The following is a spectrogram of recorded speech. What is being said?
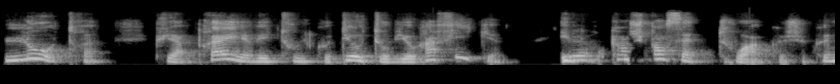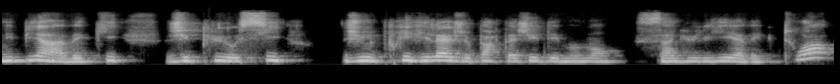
l'autre? Puis après, il y avait tout le côté autobiographique. Et quand je pense à toi, que je connais bien, avec qui j'ai pu aussi j'ai eu le privilège de partager des moments singuliers avec toi,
